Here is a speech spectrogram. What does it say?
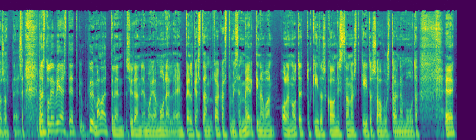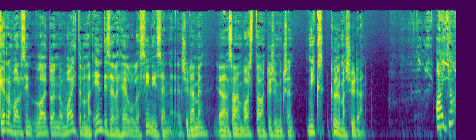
osoitteeseen. Tässä tuli viesti, että kyllä mä laittelen sydänemoja monelle. En pelkästään rakastamisen merkkinä, vaan olen otettu. Kiitos kaunista sanoista, kiitos avusta ja muuta. Kerran varsin laitoin vaihteluna entiselle hellulle sinisen sydämen ja sain vastaan kysymyksen, miksi kylmä sydän? Ai joo,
